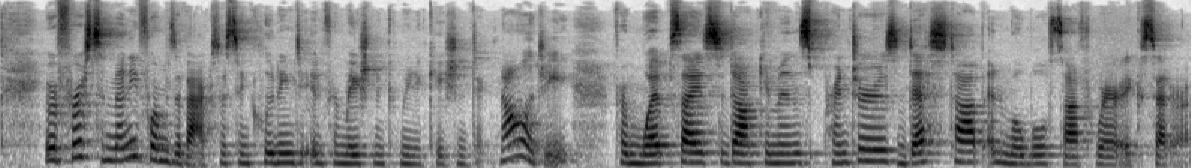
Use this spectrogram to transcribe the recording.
It refers to many forms of access, including to information and communication technology, from websites to documents, printers, desktop and mobile software, etc.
